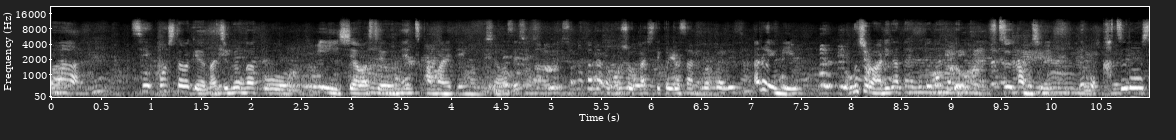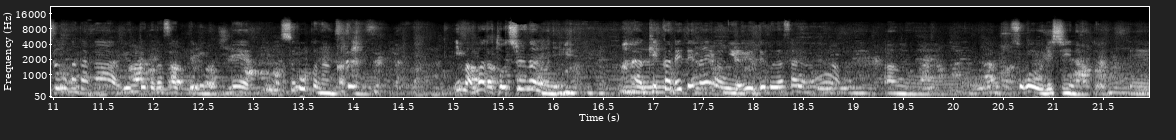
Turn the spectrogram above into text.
は成功したわけだから自分がこういい幸せをね掴まれて今の幸せそうなのでその方がご紹介してくださるの。ある意味もちろんありがたいことだけど普通かもしれない。でも活動してる方が言ってくださってるのってすごくなんかその今まだ途中なのにまだ結果出てないのに言ってくださるのはあのすごい嬉しいなと思って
